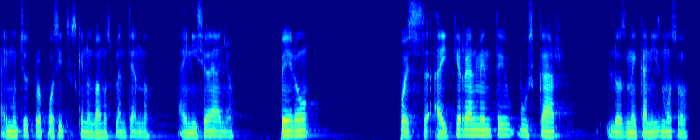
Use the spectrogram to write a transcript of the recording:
Hay muchos propósitos que nos vamos planteando a inicio de año, pero pues hay que realmente buscar los mecanismos o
